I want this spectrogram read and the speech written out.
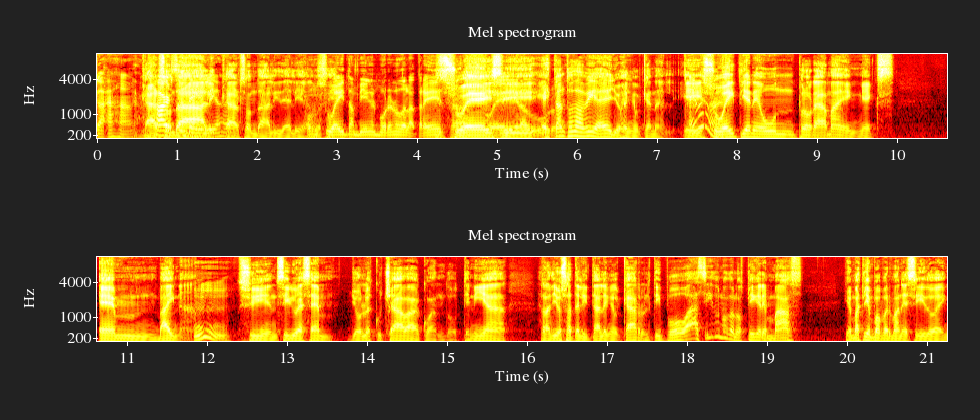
Ajá. Carson Daly, ajá. Carson Daly, Daly. Con. Sway también, el moreno de la trenza. Sway, sí. Están todavía ellos en el canal. Eh? Sway tiene un programa en ex en Vaina. Mm. Sí, en Sirius SM. Yo lo escuchaba cuando tenía radio satelital en el carro. El tipo ha sido uno de los tigres más que más tiempo ha permanecido en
